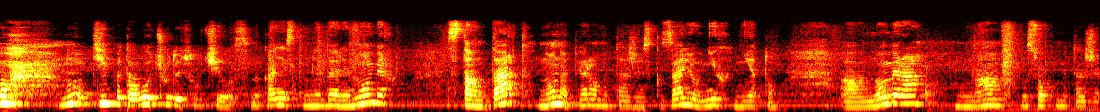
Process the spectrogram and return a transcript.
Ой, ну, типа того чудо случилось. Наконец-то мне дали номер. Стандарт, но на первом этаже. Сказали, у них нету а, номера на высоком этаже.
